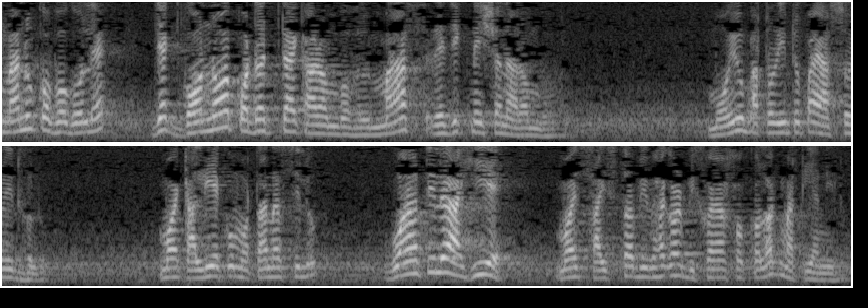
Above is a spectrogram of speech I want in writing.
ইমানো ক'ব গ'লে যে গণ পদত্যাগ আৰম্ভ হ'ল মাছ ৰেজিগনেশ্যন আৰম্ভ হ'ল। ময়ো বাতৰিটো পাই আচৰিত হ'লোঁ। মই কালি একো মতা নাছিলোঁ। গুৱাহাটীলৈ আহিয়ে মই স্বাস্থ্য বিভাগৰ বিষয়াসকলক মাতি আনিলোঁ।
